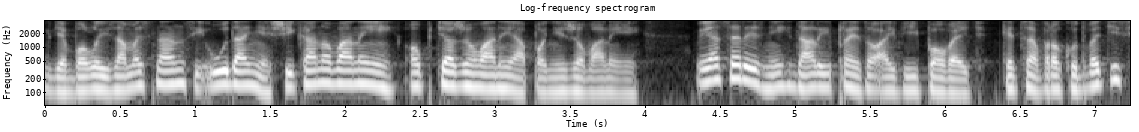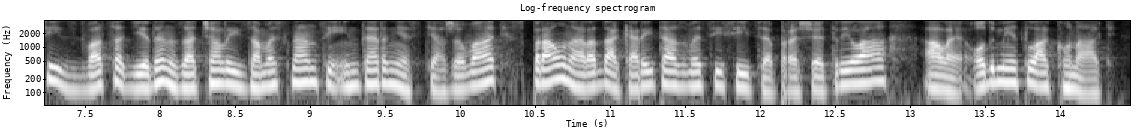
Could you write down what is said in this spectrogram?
kde boli zamestnanci údajne šikanovaní, obťažovaní a ponižovaní. Viacerí z nich dali preto aj výpoveď. Keď sa v roku 2021 začali zamestnanci interne stiažovať, správna rada Caritas veci síce prešetrila, ale odmietla konať.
